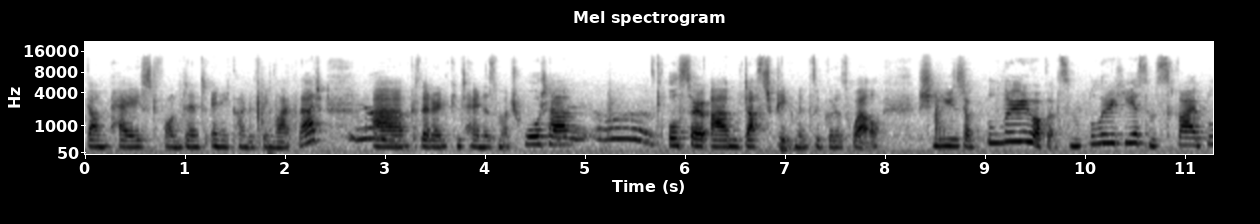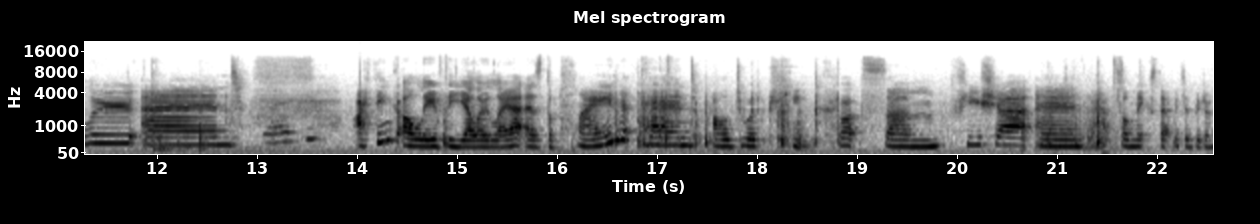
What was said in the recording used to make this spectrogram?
gum paste, fondant, any kind of thing like that, because um, they don't contain as much water. Also, um, dust pigments are good as well. She used a blue. I've got some blue here, some sky blue, and I think I'll leave the yellow layer as the plain and I'll do a pink. Got some fuchsia and perhaps I'll mix that with a bit of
